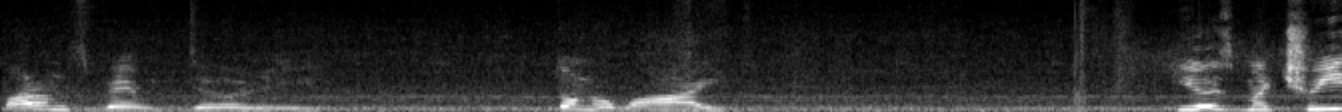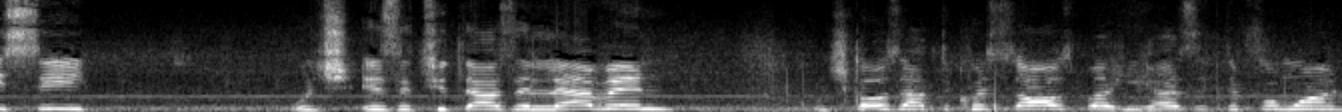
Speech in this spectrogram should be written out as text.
bottom's very dirty. Don't know why. Here's my tree seat, which is a 2011, which goes out to Chris but he has a different one.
